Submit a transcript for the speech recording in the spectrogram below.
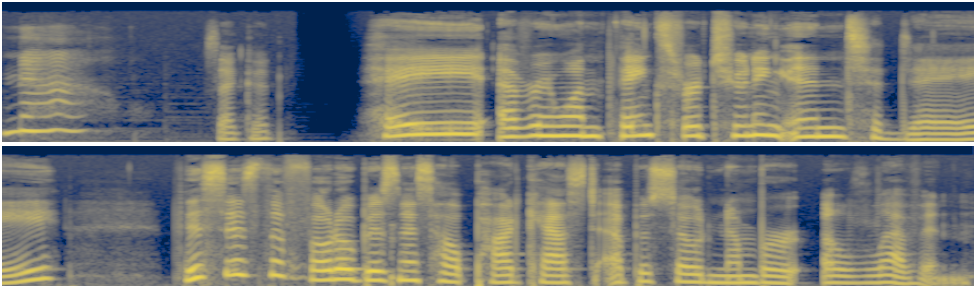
now. Is that good? Hey, everyone. Thanks for tuning in today. This is the Photo Business Help Podcast, episode number 11.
